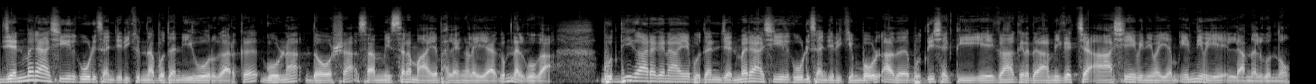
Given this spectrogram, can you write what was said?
ജന്മരാശിയിൽ കൂടി സഞ്ചരിക്കുന്ന ബുധൻ ഈ ഊറുകാർക്ക് ഗുണ ദോഷ സമ്മിശ്രമായ ഫലങ്ങളെയാകും നൽകുക. ബുദ്ധികാരകനായ ബുധൻ ജന്മരാശിയിൽ കൂടി സഞ്ചരിക്കുമ്പോൾ അത് ബുദ്ധിശക്തി ഏകാഗ്രത മികച്ച ആശയവിനിമയം എന്നിവയെ എല്ലാം നൽകുന്നു.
